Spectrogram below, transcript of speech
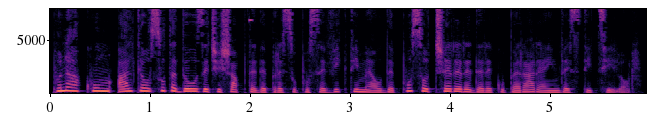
Până acum, alte 127 de presupuse victime au depus o cerere de recuperare a investițiilor.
